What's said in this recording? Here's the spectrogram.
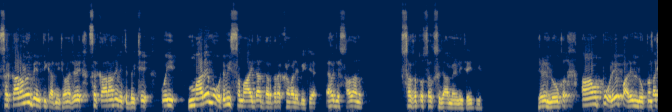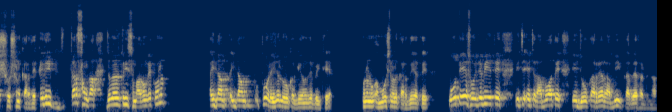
ਸਰਕਾਰਾਂ ਨੂੰ ਵੀ ਬੇਨਤੀ ਕਰਨੀ ਚਾਹੁੰਦਾ, ਜਿਹੜੇ ਸਰਕਾਰਾਂ ਦੇ ਵਿੱਚ ਬੈਠੇ, ਕੋਈ ਮਾੜੇ ਮੋਟ ਵੀ ਸਮਾਜ ਦਾ ਦਰਦ ਰੱਖਣ ਵਾਲੇ ਬੈਠੇ ਆ, ਇਹੋ ਜਿਹੇ ਸਾਧਾਂ ਨੂੰ ਸਖਤ ਤੋਂ ਸਖਤ ਸਜ਼ਾ ਮਿਲਣੀ ਚਾਹੀਦੀ ਹੈ। ਜਿਹੜੇ ਲੋਕ ਆਮ ਭੋਲੇ ਭਾਲੇ ਲੋਕਾਂ ਦਾ ਸ਼ੋਸ਼ਣ ਕਰਦੇ ਕਈ ਵਾਰੀ ਤਰਸ ਆਉਂਦਾ, ਜਦੋਂ ਤੁਸੀਂ ਸਮਾਗਮ ਵੇਖੋ ਨਾ ਐਦਾਂ ਐਦਾਂ ਭੋਲੇ ਜਿਹੇ ਲੋਕ ਅੱਗੇ ਉਹਨਾਂ ਦੇ ਬੈਠੇ ਆ, ਉਹਨਾਂ ਨੂੰ ਇਮੋਸ਼ਨਲ ਕਰਦੇ ਆ ਤੇ ਉਹ ਤੇ ਇਹ ਸੋਚਦੇ ਵੀ ਇਹ ਤੇ ਇਹ 'ਚ- ਇਹ ਚ ਰੱਬ ਆ ਤੇ ਇਹ ਜੋ ਕਰ ਰਿਹਾ, ਰੱਬ ਹੀ ਕਰ ਰਿਹਾ ਸਾਡੇ ਨਾਲ।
